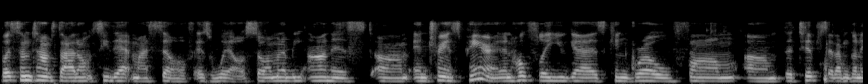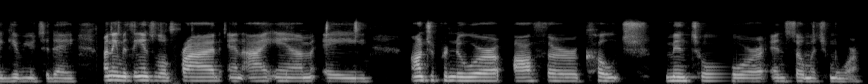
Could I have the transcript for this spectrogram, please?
but sometimes I don't see that myself as well. So I'm going to be honest um, and transparent, and hopefully you guys can grow from um, the tips that I'm going to give you today. My name is Angela Pride, and I am a entrepreneur, author, coach, mentor, and so much more.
